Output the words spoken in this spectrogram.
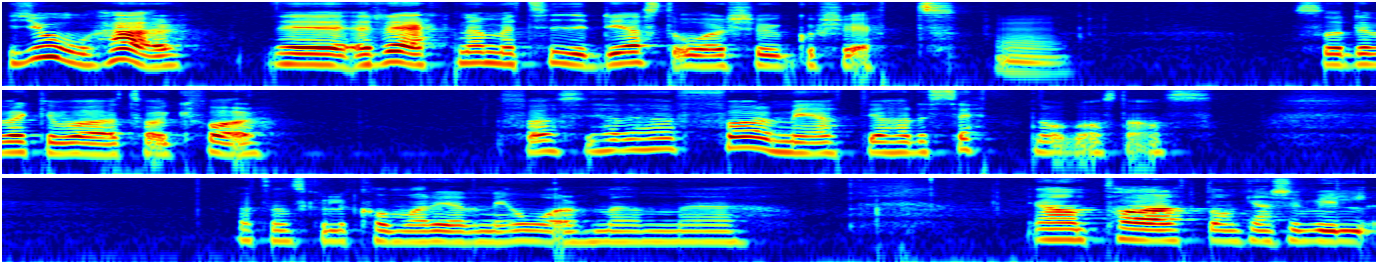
Jo, här! Eh, räkna med tidigast år 2021. Mm. Så det verkar vara ett tag kvar. Fast jag hade för mig att jag hade sett någonstans. Att den skulle komma redan i år men eh, jag antar att de kanske vill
